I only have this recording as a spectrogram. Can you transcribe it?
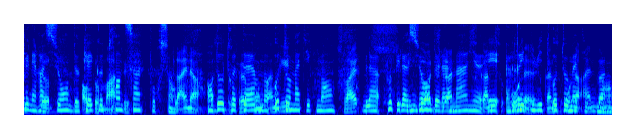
génération de quelques 35%. En d'autres termes, automatiquement, la population de l'Allemagne est réduite automatiquement.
